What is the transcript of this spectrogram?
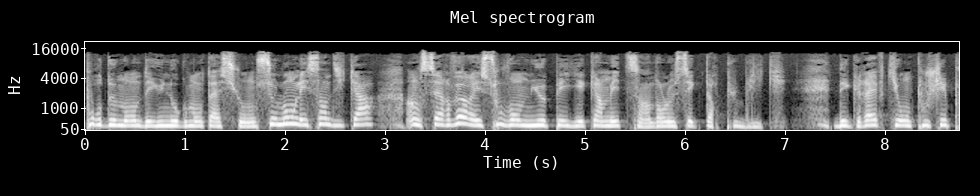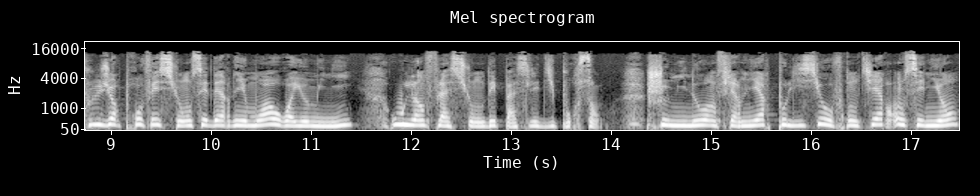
pour demander une augmentation. Selon les syndicats, un serveur est souvent mieux payé qu'un médecin dans le secteur public. Des grèves qui ont touché plusieurs professions ces derniers mois au Royaume-Uni, où l'inflation dépasse les 10%. Cheminots, infirmières, policiers aux frontières, enseignants,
